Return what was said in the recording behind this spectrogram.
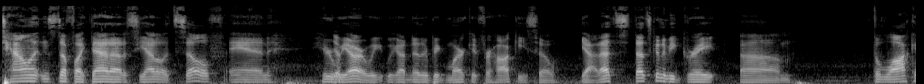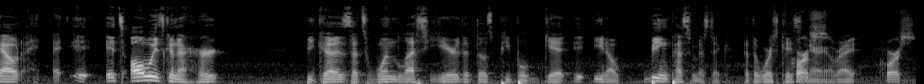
talent and stuff like that out of Seattle itself, and here Yep. we are. We we got another big market for hockey. So yeah, that's that's going to be great. Um, the lockout, it, it's always going to hurt because that's one less year that those people get. You know, being pessimistic at the worst case Course. scenario, right? Of course.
